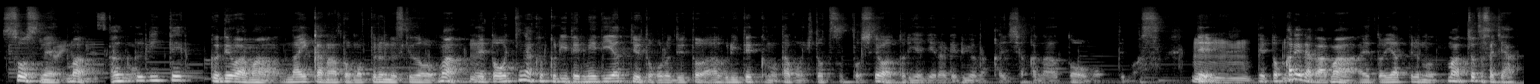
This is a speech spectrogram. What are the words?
そうですね。はいまあ、アグリテックではまあないかなと思ってるんですけど、まあ、うんえっと、大きなくくりでメディアっていうところで言うと、アグリテックの多分一つとしては取り上げられるような会社かなと思ってます。でうんえっと、彼らがまあ、えっと、やってるの、まあ、ちょっと先は、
